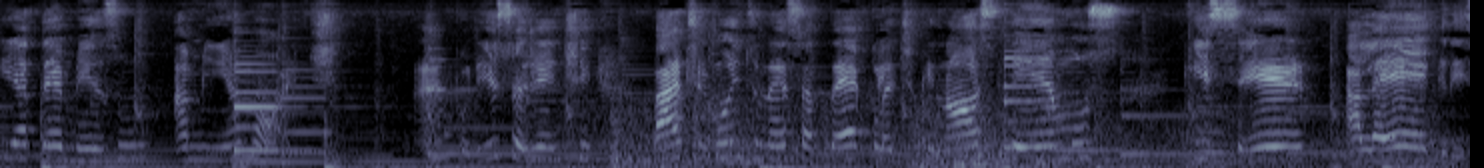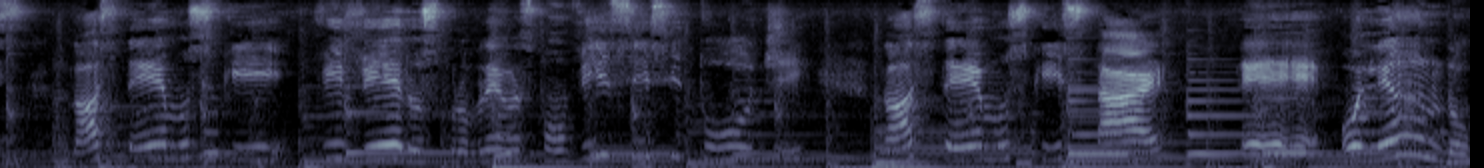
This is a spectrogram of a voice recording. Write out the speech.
e até mesmo a minha morte. Isso a gente bate muito nessa tecla de que nós temos que ser alegres, nós temos que viver os problemas com vicissitude, nós temos que estar é, olhando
